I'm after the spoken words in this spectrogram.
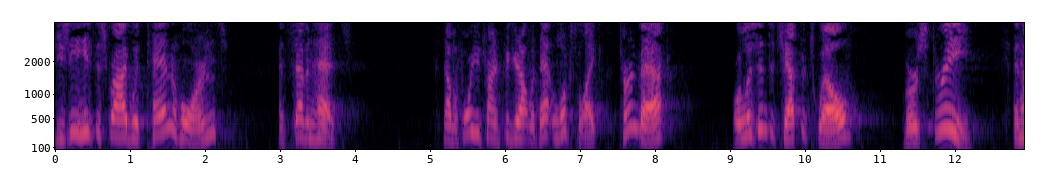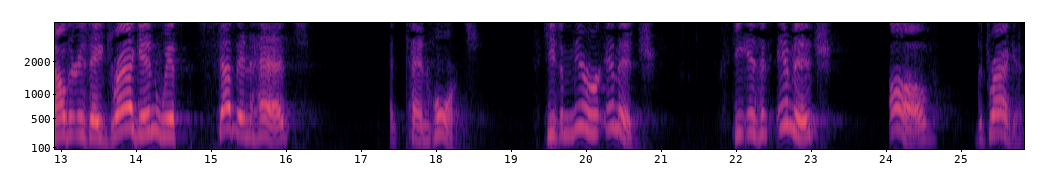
Do you see he's described with ten horns and seven heads? Now, before you try and figure out what that looks like, turn back or listen to chapter 12, verse 3, and how there is a dragon with seven heads and ten horns. He's a mirror image. He is an image of the dragon.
